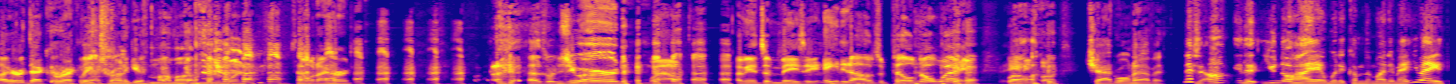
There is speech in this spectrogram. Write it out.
I heard that correctly. Trying to give Mama a mean one. Is that what I heard? That's what you heard. Wow. I mean, it's amazing. Eighty dollars a pill? No way. Well, Chad won't have it. Listen, Unc, you know how I am when it comes to money, man. You ain't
